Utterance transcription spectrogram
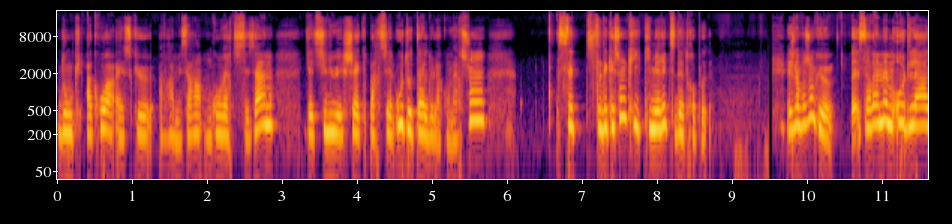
Donc, à quoi est-ce que Abraham et Sarah ont converti ces âmes? Y a-t-il eu échec partiel ou total de la conversion? C'est des questions qui méritent d'être posées. Et j'ai l'impression que euh, ça va même au-delà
